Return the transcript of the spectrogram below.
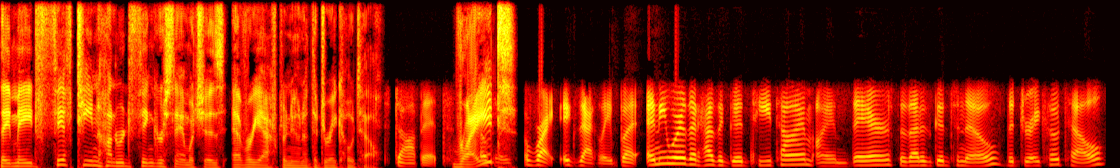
they made 1,500 finger sandwiches every afternoon at the Drake Hotel. Stop it. Right? Okay. Right, exactly. But anywhere that has a good tea time, I am there. So that is good to know. The Drake Hotel,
